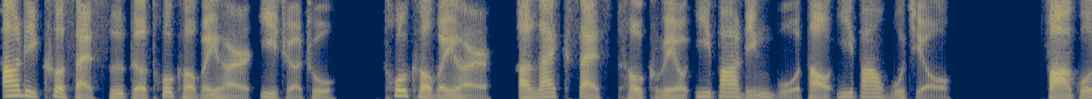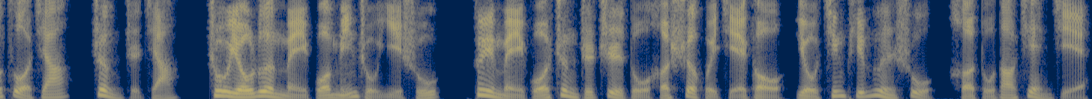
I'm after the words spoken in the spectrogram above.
阿历克塞斯·德托克维尔译者注：托克维尔 （Alexis Tocqueville，一八零五到一八五九），法国作家、政治家，著有《论美国民主》一书，对美国政治制度和社会结构有精辟论述和独到见解。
